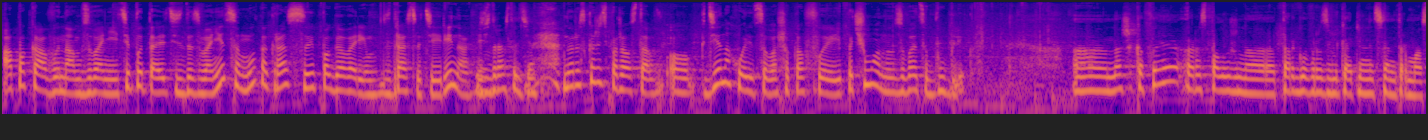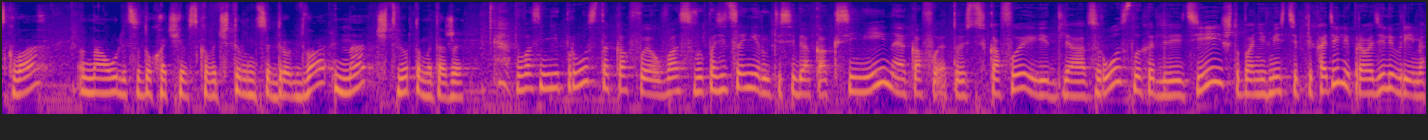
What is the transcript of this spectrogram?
А пока вы нам звоните, пытаетесь дозвониться, мы как раз и поговорим. Здравствуйте, Ирина. Здравствуйте. Ну расскажите, пожалуйста, э, где находится ваше кафе и почему оно называется «Бублик»? А, Наше кафе расположено торгово-развлекательный центр «Москва» на улице Тухачевского, 14, дробь 2, на четвертом этаже. У вас не просто кафе, у вас вы позиционируете себя как семейное кафе, то есть кафе и для взрослых, и для детей, чтобы они вместе приходили и проводили время.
